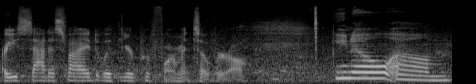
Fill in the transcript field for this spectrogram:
Are you satisfied with your performance overall? You know, um,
